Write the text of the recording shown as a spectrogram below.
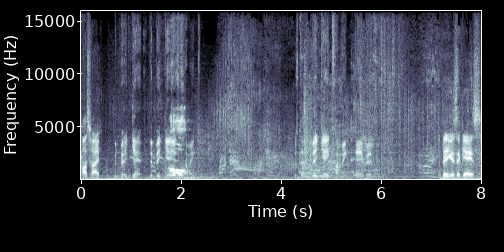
Boss fight. The big ga- the big game Oh. is coming. Is that big gay coming, David? The biggest of gays.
